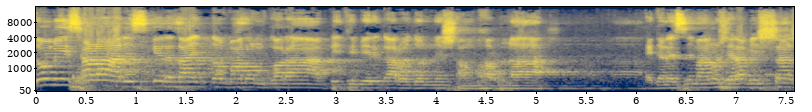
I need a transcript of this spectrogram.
তুমি ছাড়া রিস্কের দায়িত্ব পালন করা পৃথিবীর কারও জন্য সম্ভব না। এখানে যে মানুষেরা বিশ্বাস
